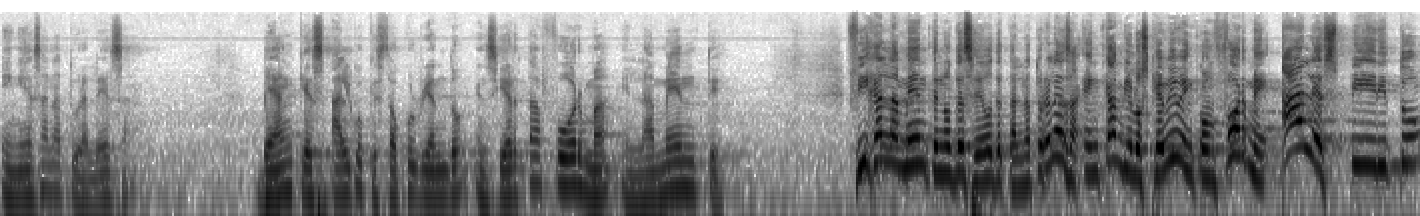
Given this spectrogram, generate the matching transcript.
en esa naturaleza vean que es algo que está ocurriendo en cierta forma en la mente. Fijan la mente en los deseos de tal naturaleza. En cambio, los que viven conforme al Espíritu,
